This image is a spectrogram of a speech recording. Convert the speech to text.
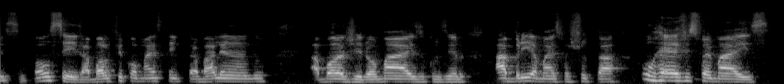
isso. Então, ou seja, a bola ficou mais tempo trabalhando, a bola girou mais, o Cruzeiro abria mais para chutar. O Regis foi mais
